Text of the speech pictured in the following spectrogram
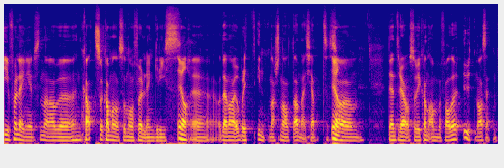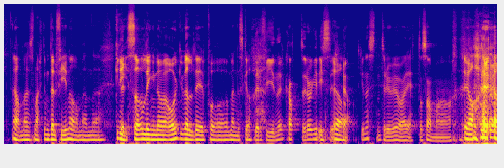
I forlengelsen av uh, en katt så kan man også nå følge en gris. Ja. Uh, og den har jo blitt internasjonalt anerkjent. Så ja. den tror jeg også vi kan anbefale uten å ha sett den. Ja, Vi snakket om delfiner, men uh, griser ligner òg veldig på mennesker. Delfiner, katter og griser. Ja. Skulle nesten tro vi var ett og samme Ja, ja.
